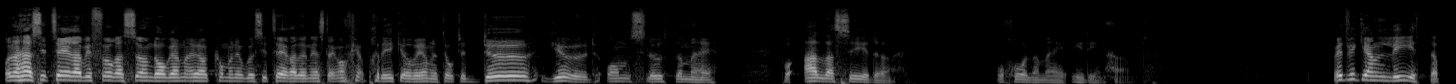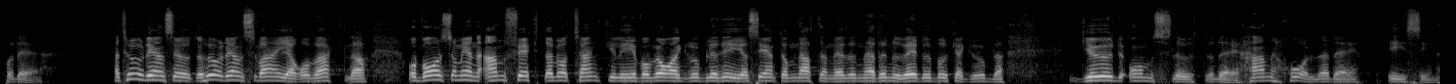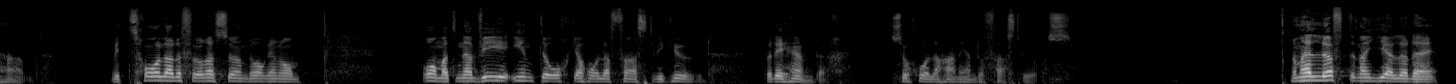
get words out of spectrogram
Och den här citerade vi förra söndagen och jag kommer nog att citera den nästa gång jag predikar över ämnet också. Du Gud omsluter mig på alla sidor och håller mig i din hand. Vet vi kan lita på det. Att hur det än ser ut och hur det än svajar och vacklar och vad som än anfäktar vårt tankeliv och våra grubblerier sent om natten eller när det nu är du brukar grubbla. Gud omsluter dig, han håller dig i sin hand. Vi talade förra söndagen om, om att när vi inte orkar hålla fast vid Gud, för det händer, så håller han ändå fast vid oss. De här löftena gäller dig.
